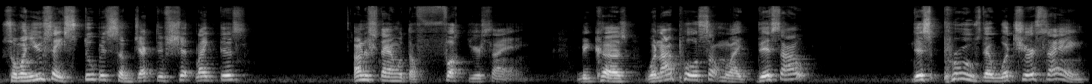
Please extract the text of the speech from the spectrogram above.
So when you say stupid subjective shit like this, understand what the fuck you're saying. Because when I pull something like this out, this proves that what you're saying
